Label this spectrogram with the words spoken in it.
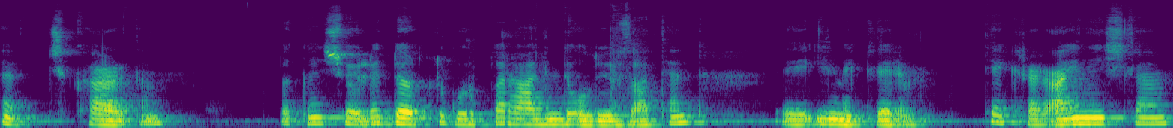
Evet çıkardım. Bakın şöyle dörtlü gruplar halinde oluyor zaten e, ilmeklerim. Tekrar aynı işlem.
